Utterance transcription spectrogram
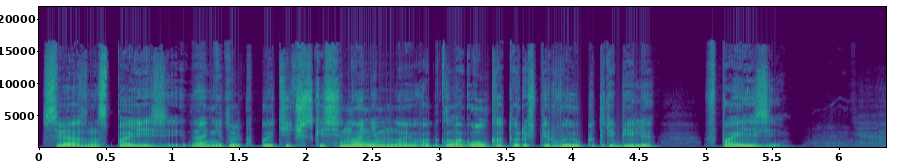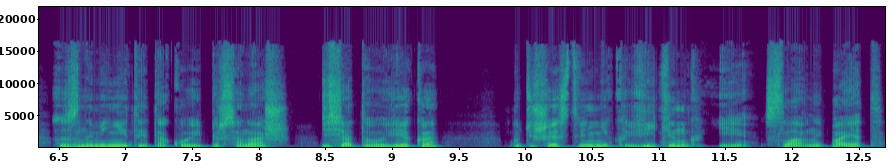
связано с поэзией. Да? Не только поэтический синоним, но и вот глагол, который впервые употребили в поэзии. Знаменитый такой персонаж X века, путешественник, викинг и славный поэт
